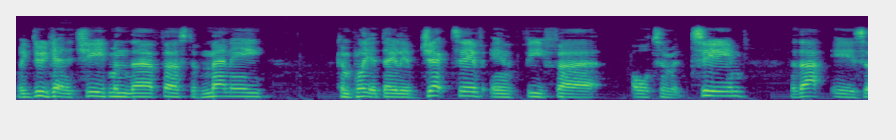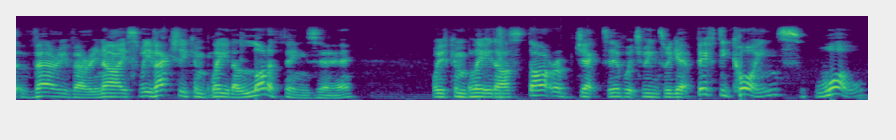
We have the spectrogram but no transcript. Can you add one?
we do get an achievement there, first of many. Complete a daily objective in FIFA Ultimate Team. That is very, very nice. We've actually completed a lot of things here. We've completed our starter objective, which means we get 50 coins. Whoa!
